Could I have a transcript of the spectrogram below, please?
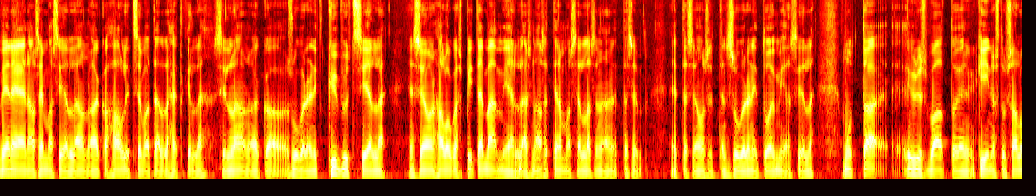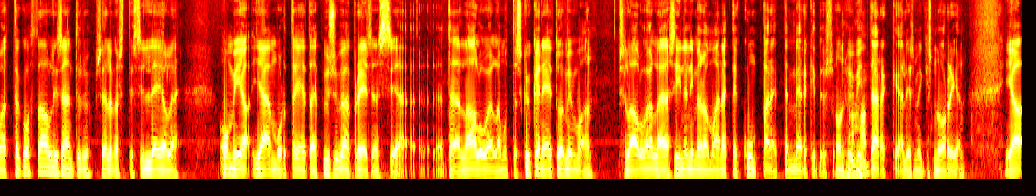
Venäjän asema siellä on aika hallitseva tällä hetkellä. Sillä on aika suverenit kyvyt siellä ja se on halukas pitämään mielellään sen asetelman sellaisena, että se, että se on sitten se suvereni toimija siellä. Mutta Yhdysvaltojen kiinnostusaluetta kohtaan on lisääntynyt selvästi. Sille ei ole omia jäämurtajia tai pysyvää presenssiä tällä alueella, mutta se kykenee toimimaan sillä alueella ja siinä nimenomaan näiden kumppaneiden merkitys on hyvin Aha. tärkeä, eli esimerkiksi Norjan. Ja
